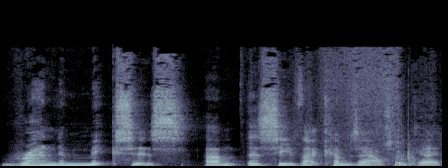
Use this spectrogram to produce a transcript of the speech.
random mixes. Um, let's see if that comes out okay.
